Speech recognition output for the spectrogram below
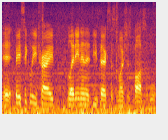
it basically tried blending in the defects as much as possible.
